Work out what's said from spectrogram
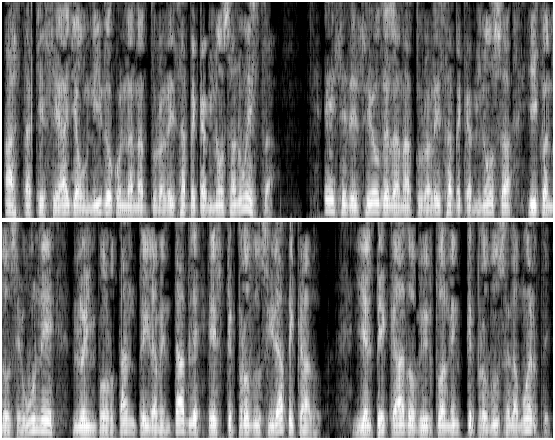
hasta que se haya unido con la naturaleza pecaminosa nuestra. Ese deseo de la naturaleza pecaminosa y cuando se une, lo importante y lamentable es que producirá pecado. Y el pecado virtualmente produce la muerte.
